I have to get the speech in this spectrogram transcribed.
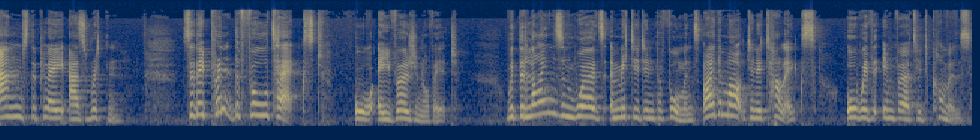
and the play as written. So they print the full text, or a version of it, with the lines and words omitted in performance either marked in italics or with inverted commas.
